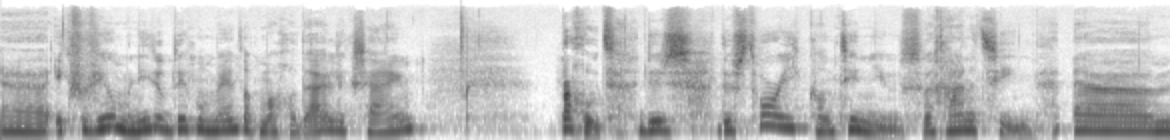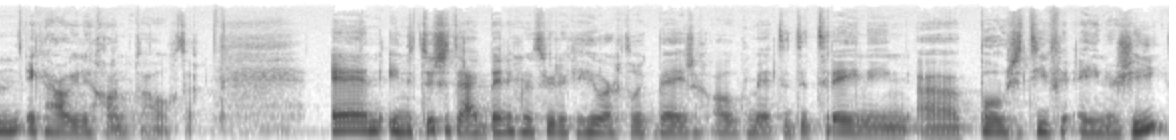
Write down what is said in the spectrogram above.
Uh, ik verveel me niet op dit moment, dat mag wel duidelijk zijn. Maar goed, dus de story continues. We gaan het zien. Uh, ik hou jullie gewoon op de hoogte. En in de tussentijd ben ik natuurlijk heel erg druk bezig ook met de training uh, positieve energie.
